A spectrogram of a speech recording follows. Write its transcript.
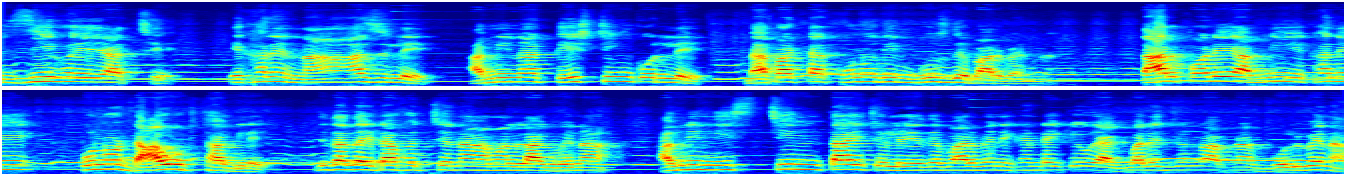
ইজি হয়ে যাচ্ছে, এখানে না আসলে আপনি না টেস্টিং করলে ব্যাপারটা কোনোদিন বুঝতে পারবেন না। তারপরে আপনি এখানে কোনো ডাউট থাকলে যে, দাদা, এটা হচ্ছে না, আমার লাগবে না। আপনি নিশ্চিন্তায় চলে যেতে পারবেন। এখানটায় কেউ একবারের জন্য আপনার বলবে না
